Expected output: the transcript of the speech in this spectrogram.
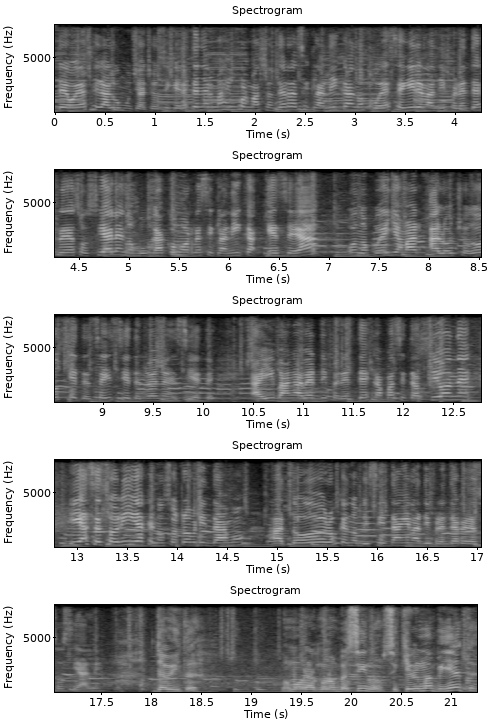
te voy a decir algo, muchachos. Si quieres tener más información de Reciclanica, nos puedes seguir en las diferentes redes sociales. Nos buscas como Reciclanica SA o nos puedes llamar al 82767997. Ahí van a ver diferentes capacitaciones y asesoría que nosotros brindamos a todos los que nos visitan en las diferentes redes sociales. Ya viste, vamos a hablar con los vecinos. Si quieren más billetes,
